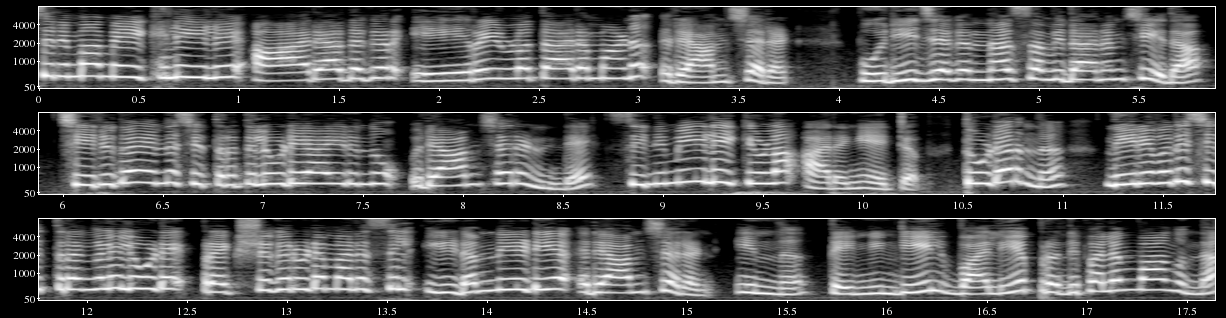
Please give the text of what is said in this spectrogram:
സിനിമാ മേഖലയിലെ ആരാധകർ ഏറെയുള്ള താരമാണ് രാം ചരൺ. പുരി ജഗന്നാഥ് സംവിധാനം ചെയ്ത ചിരുത എന്ന ചിത്രത്തിലൂടെയായിരുന്നു രാം ചരണിന്റെ സിനിമയിലേക്കുള്ള അരങ്ങേറ്റം. തുടർന്ന് നിരവധി ചിത്രങ്ങളിലൂടെ പ്രേക്ഷകരുടെ മനസ്സിൽ ഇടം നേടിയ രാം ചരൺ ഇന്ന് തെന്നിന്ത്യയിൽ വലിയ പ്രതിഫലം വാങ്ങുന്ന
